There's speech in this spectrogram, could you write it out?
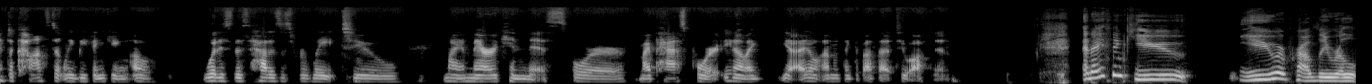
I have to constantly be thinking, oh, what is this? How does this relate to my Americanness or my passport. You know, like yeah, I don't I don't think about that too often. And I think you you are probably re-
